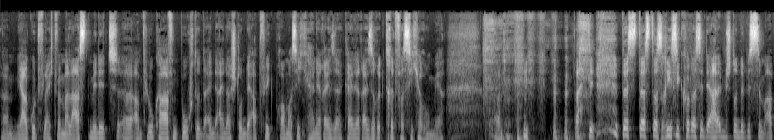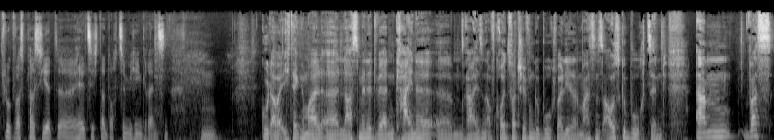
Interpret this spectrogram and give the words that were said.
Ähm, ja gut, vielleicht wenn man Last Minute äh, am Flughafen bucht und in einer Stunde abfliegt, braucht man sich keine Reise, keine Reiserücktrittversicherung mehr. Ähm, das, das, das Risiko, dass in der halben Stunde bis zum Abflug was passiert, äh, hält sich dann doch ziemlich in Grenzen. Hm. Gut, aber ich denke mal, äh, Last Minute werden keine ähm, Reisen auf Kreuzfahrtschiffen gebucht, weil die dann meistens ausgebucht sind. Ähm, was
